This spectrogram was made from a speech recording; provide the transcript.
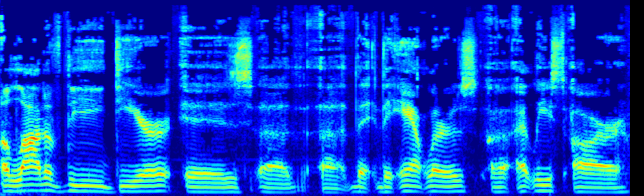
A lot of the deer is uh, uh, the the antlers, uh, at least, are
